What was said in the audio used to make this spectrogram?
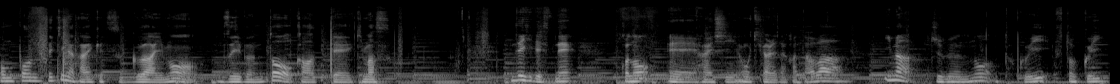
根本的な解決具合も随分と変わってきます。是非ですねこの、えー、配信を聞かれた方は今自分の得意不得意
